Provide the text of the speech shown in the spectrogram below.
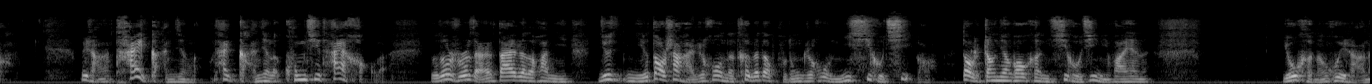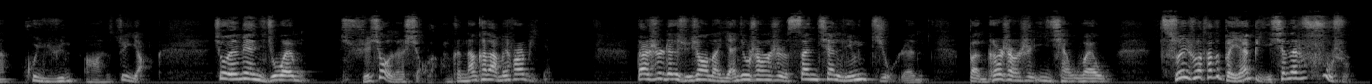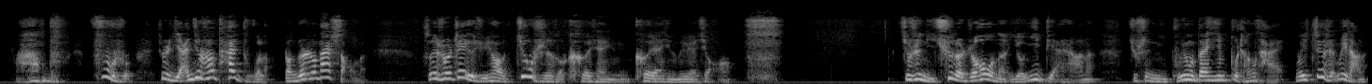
为啥呢？太干净了，太干净了，空气太好了。有的时候在这待着的话，你你就你就到上海之后呢，特别到浦东之后，你吸口气啊，到了张江高科，你吸口气，你发现呢，有可能会啥呢？会晕啊，最痒。校园面积九百亩，学校有点小了，跟南科大没法比。但是这个学校呢，研究生是三千零九人，本科生是一千五百五，所以说它的本研比现在是负数啊。负数就是研究生太多了，本科生太少了，所以说这个学校就是这所科研科研型的院校啊。就是你去了之后呢，有一点啥呢？就是你不用担心不成才，为这是为啥呢？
